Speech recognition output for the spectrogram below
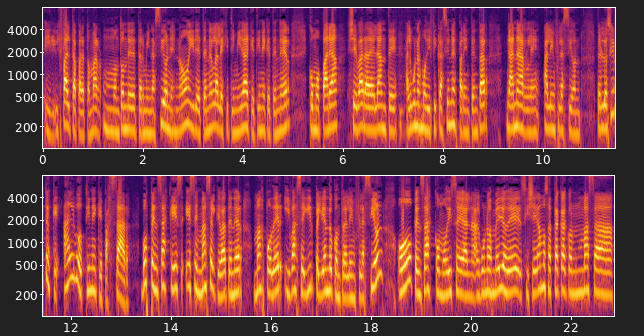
y falta para tomar un montón de determinaciones, ¿no? Y de tener la legitimidad que tiene que tener como para llevar adelante algunas modificaciones para intentar ganarle a la inflación. Pero lo cierto es que algo tiene que pasar ¿vos pensás que es ese más el que va a tener más poder y va a seguir peleando contra la inflación? ¿O pensás, como dicen algunos medios, de si llegamos hasta acá con masa,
